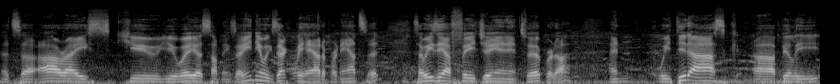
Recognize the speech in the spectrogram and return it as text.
It's uh, R-A-Q-U-E or something. So he knew exactly how to pronounce it. So he's our Fijian interpreter. And we did ask uh, Billy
